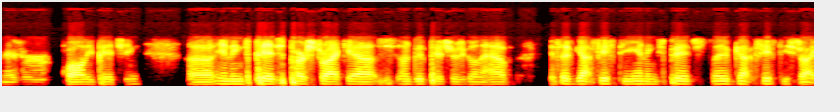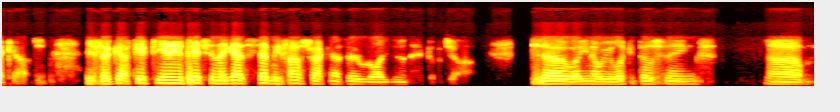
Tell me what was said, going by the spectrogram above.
measure quality pitching. Uh, innings pitched per strikeouts. A good pitcher is going to have, if they've got 50 innings pitched, they've got 50 strikeouts. If they've got 50 innings pitched and they got 75 strikeouts, they're really doing a heck of a job. So, uh, you know, we look at those things. Um,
